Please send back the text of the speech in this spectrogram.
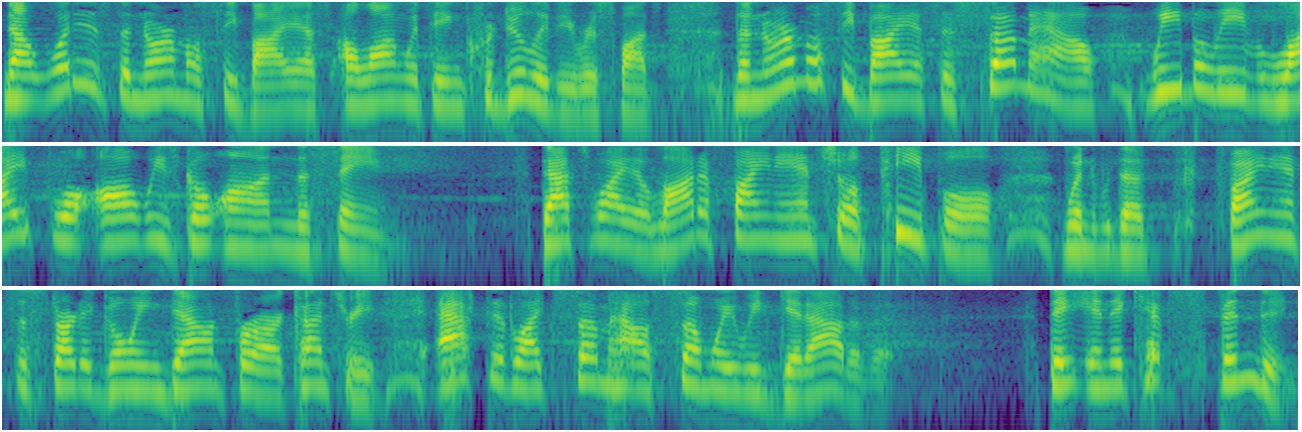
Now, what is the normalcy bias along with the incredulity response? The normalcy bias is somehow we believe life will always go on the same. That's why a lot of financial people, when the finances started going down for our country, acted like somehow, some way we'd get out of it. They, and they kept spending.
